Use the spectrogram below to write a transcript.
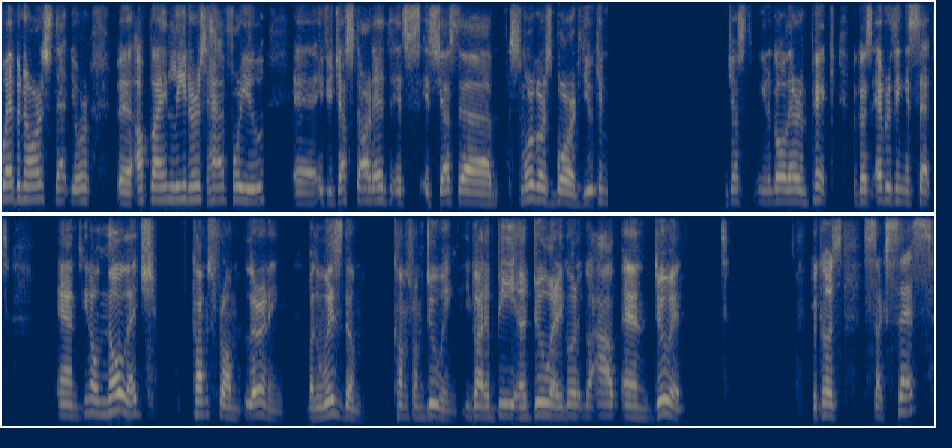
webinars that your uh, upline leaders have for you. Uh, if you just started, it's it's just a smorgasbord. You can just you know go there and pick because everything is set. And you know knowledge comes from learning, but wisdom comes from doing. You got to be a doer. You got to go out and do it because success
